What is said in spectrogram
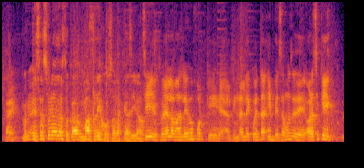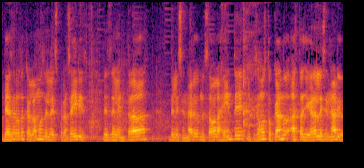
está bien. Bueno, esa es una de las tocadas más lejos a las que has llegado. Sí, fue a la más lejos porque al final de cuentas empezamos desde, ahora sí que de hace rato que hablamos de la Esperanza Iris, desde la entrada del escenario donde estaba la gente, empezamos tocando hasta llegar al escenario,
